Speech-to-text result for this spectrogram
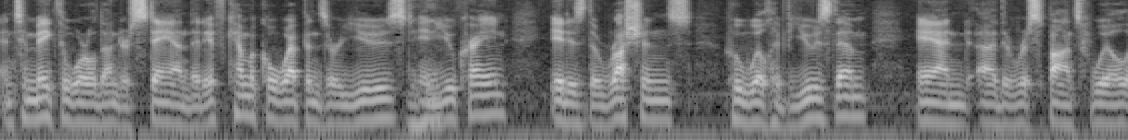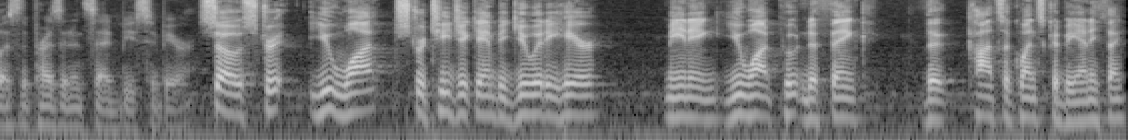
and to make the world understand that if chemical weapons are used mm-hmm. in Ukraine, it is the Russians who will have used them, and uh, the response will, as the president said, be severe. So stri- you want strategic ambiguity here, meaning you want Putin to think the consequence could be anything?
